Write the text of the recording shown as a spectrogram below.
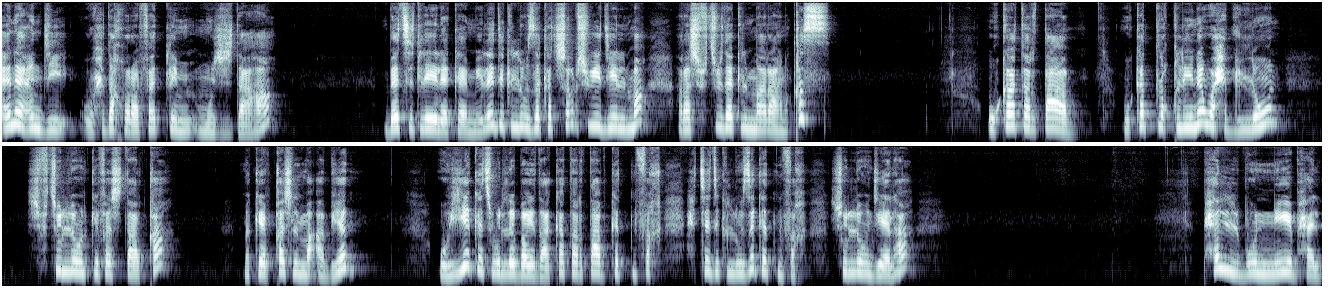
أنا عندي وحدة أخرى فات لي موجداها باتت ليلة كاملة. ديك اللوزة كتشرب شوية ديال الماء. راه شفتوا داك الماء راه نقص. وكترطاب وكتطلق لينا واحد اللون. شفتوا اللون كيفاش طالقة؟ ما كيبقاش الماء أبيض. وهي كتولي بيضاء كترطاب كتنفخ حتى ديك اللوزة كتنفخ. شو اللون ديالها؟ بحال البني بحال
